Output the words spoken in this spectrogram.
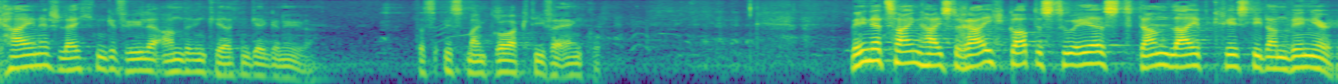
keine schlechten Gefühle anderen Kirchen gegenüber. Das ist mein proaktiver Enkel. Vineyard sein heißt Reich Gottes zuerst, dann Leib Christi, dann Vineyard.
